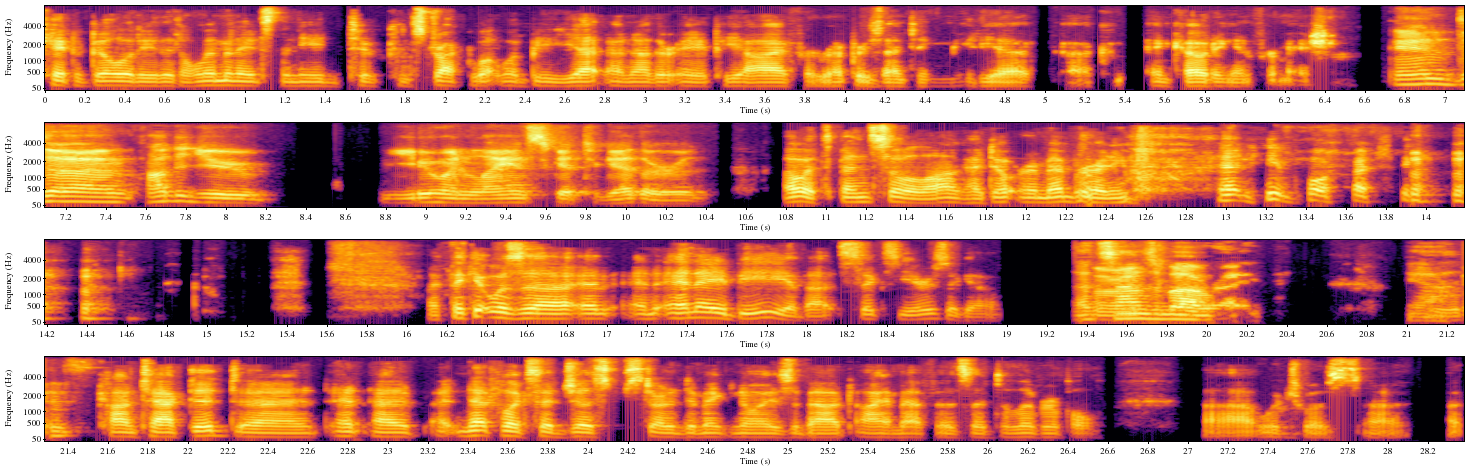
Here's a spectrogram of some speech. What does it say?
capability that eliminates the need to construct what would be yet another API for representing media uh, encoding information. And um, how did you, you and Lance get together? Oh, it's been so long. I don't remember anymore. anymore. I, think, I think it was uh, an, an, NAB about six years ago. That sounds about right. Yeah. We contacted. Uh, uh, Netflix had just started to make noise about IMF as a deliverable, uh, which was uh,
